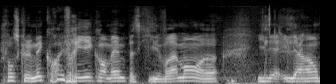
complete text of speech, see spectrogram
je pense que le mec aurait vrillé quand même parce qu'il est vraiment euh, il, a, il a un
